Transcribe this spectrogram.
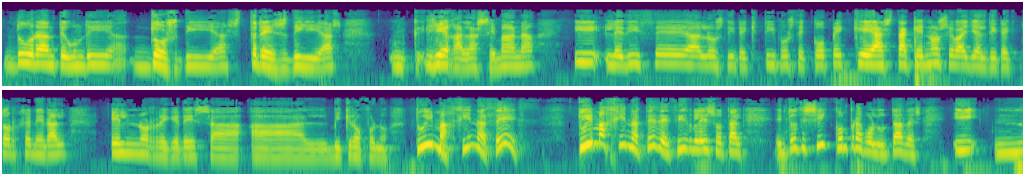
durante un día, dos días, tres días, mm, llega la semana y le dice a los directivos de COPE que hasta que no se vaya el director general, él no regresa al micrófono. Tú imagínate. Tú imagínate decirle eso tal. Entonces sí, compra voluntades. Y mm,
